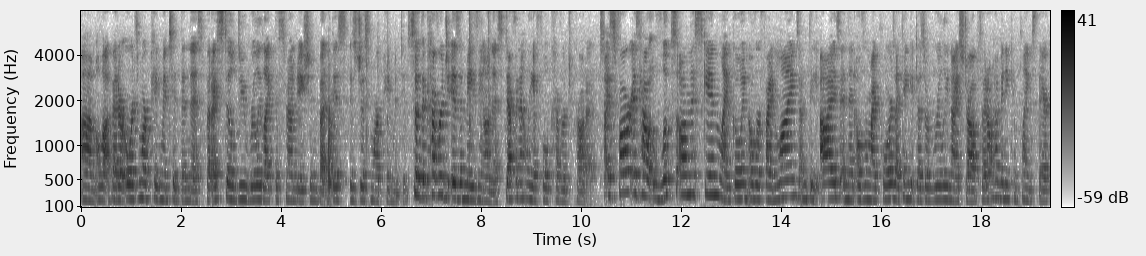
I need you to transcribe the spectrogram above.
um, a lot better or it's more pigmented than this but I still do really like this foundation but this is just more pigmented. So the coverage is amazing on this definitely a full coverage product. As far as how it looks on the skin like going over fine lines under the eyes and then over my pores I think it does a really nice job so I don't have any complaints there.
